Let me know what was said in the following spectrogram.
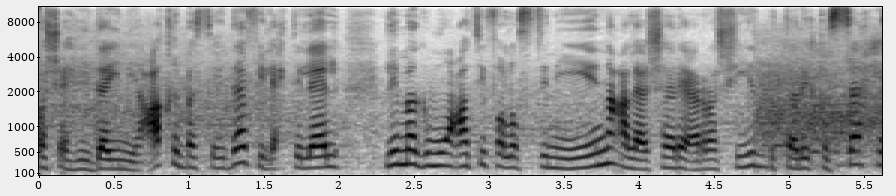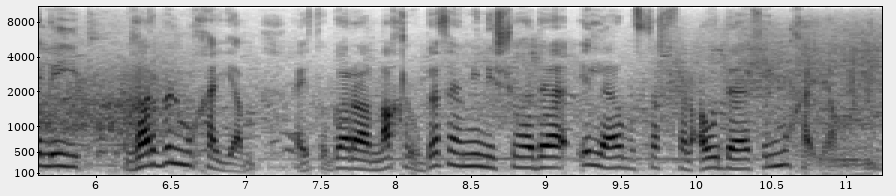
وشهيدين عقب استهداف الاحتلال لمجموعة فلسطينيين على شارع الرشيد بالطريق الساحلي غرب المخيم حيث جرى نقل جثامين الشهداء إلى مستشفى العودة في المخيم.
